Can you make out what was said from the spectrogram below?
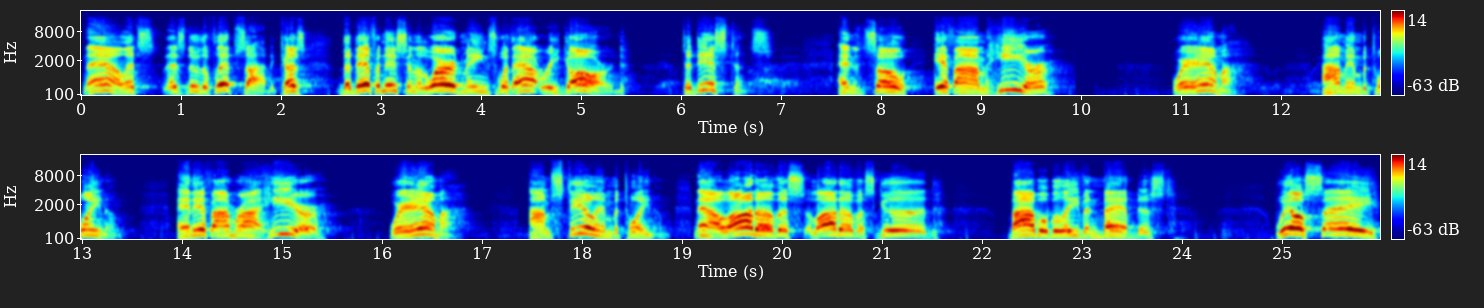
Now let's let's do the flip side because the definition of the word means without regard to distance. And so if I'm here, where am I? I'm in between them. And if I'm right here, where am I? I'm still in between them. Now a lot of us, a lot of us good Bible believing Baptists will say,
